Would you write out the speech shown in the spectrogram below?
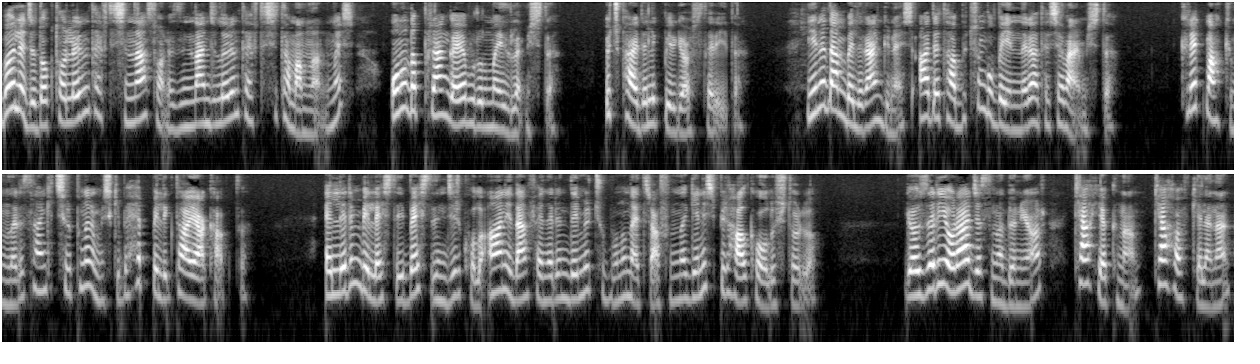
Böylece doktorların teftişinden sonra zindancıların teftişi tamamlanmış, onu da prangaya vurulma izlemişti. Üç perdelik bir gösteriydi. Yeniden beliren güneş adeta bütün bu beyinleri ateşe vermişti. Kürek mahkumları sanki çırpınırmış gibi hep birlikte ayağa kalktı. Ellerin birleştiği beş zincir kolu aniden fenerin demir çubuğunun etrafında geniş bir halka oluşturdu. Gözleri yorarcasına dönüyor, kah yakınan, kah öfkelenen,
